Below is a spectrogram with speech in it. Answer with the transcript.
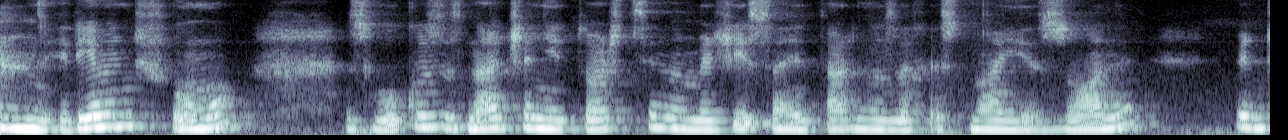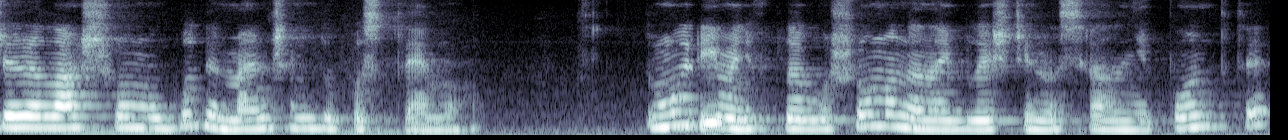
Рівень шуму звуку зазначеній точці на межі санітарно-захисної зони від джерела шуму буде меншим допустимого. Тому рівень впливу шуму на найближчі населені пункти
